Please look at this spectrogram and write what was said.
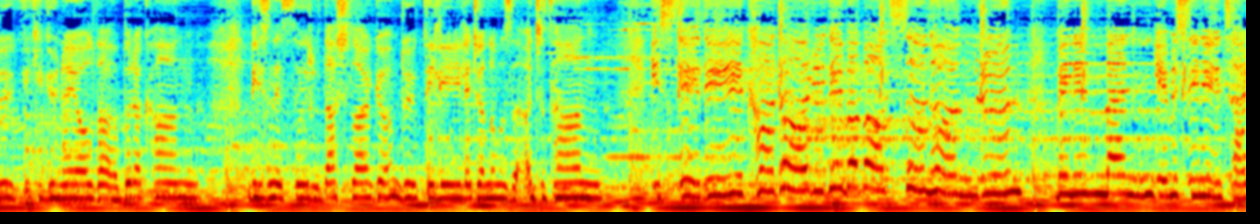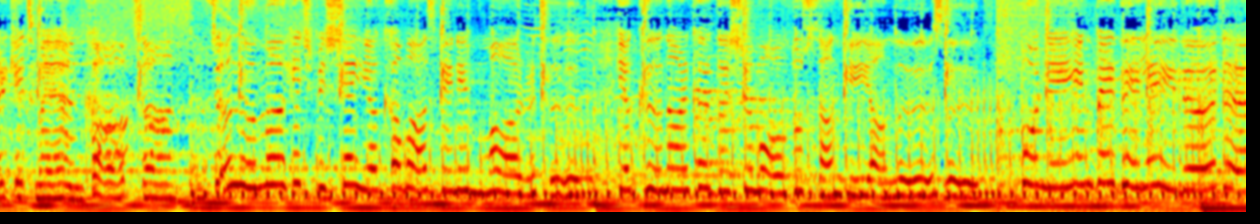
döktük iki güne yolda bırakan. Biz ne sırdaşlar gömdük diliyle canımızı acıtan. İstediği kadar dibe batsın ömrüm Benim ben gemisini terk etmeyen kaptan. Canımı hiçbir şey yakamaz benim artık. Yakın arkadaşım oldu sanki yalnızlık. Bu neyin bedeliydi öde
